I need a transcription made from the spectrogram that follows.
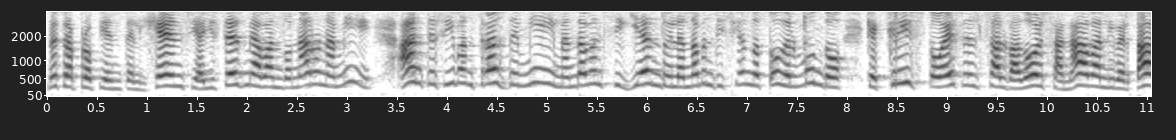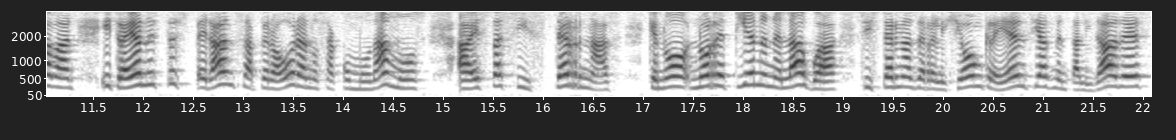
nuestra propia inteligencia. Y ustedes me abandonaron a mí. Antes iban tras de mí, me andaban siguiendo y le andaban diciendo a todo el mundo que Cristo es el Salvador, sanaban, libertaban y traían esta esperanza, pero ahora nos acomodamos a estas nas que no, no retienen el agua, cisternas de religión, creencias, mentalidades,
